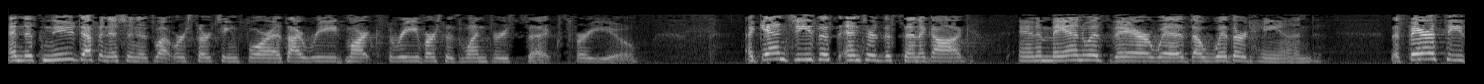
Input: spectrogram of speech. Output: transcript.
And this new definition is what we're searching for as I read Mark 3 verses 1 through 6 for you. Again, Jesus entered the synagogue, and a man was there with a withered hand. The Pharisees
